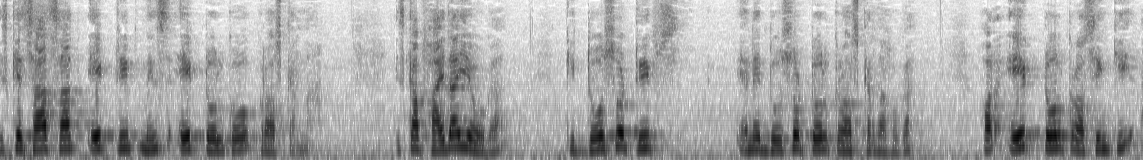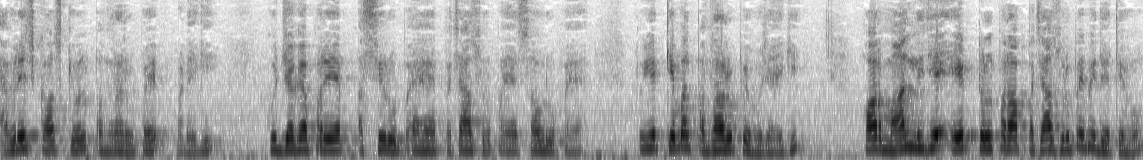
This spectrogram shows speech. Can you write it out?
इसके साथ साथ एक ट्रिप मीन्स एक टोल को क्रॉस करना। इसका फ़ायदा ये होगा कि 200 ट्रिप्स यानी 200 टोल क्रॉस करना होगा और एक टोल क्रॉसिंग की एवरेज कॉस्ट केवल पंद्रह रुपये पड़ेगी। कुछ जगह पर ये अस्सी रुपये है, पचास रुपये है, सौ रुपये है तो ये केवल पंद्रह रुपये हो जाएगी। और मान लीजिए एक टोल पर आप पचास रुपये भी देते हो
